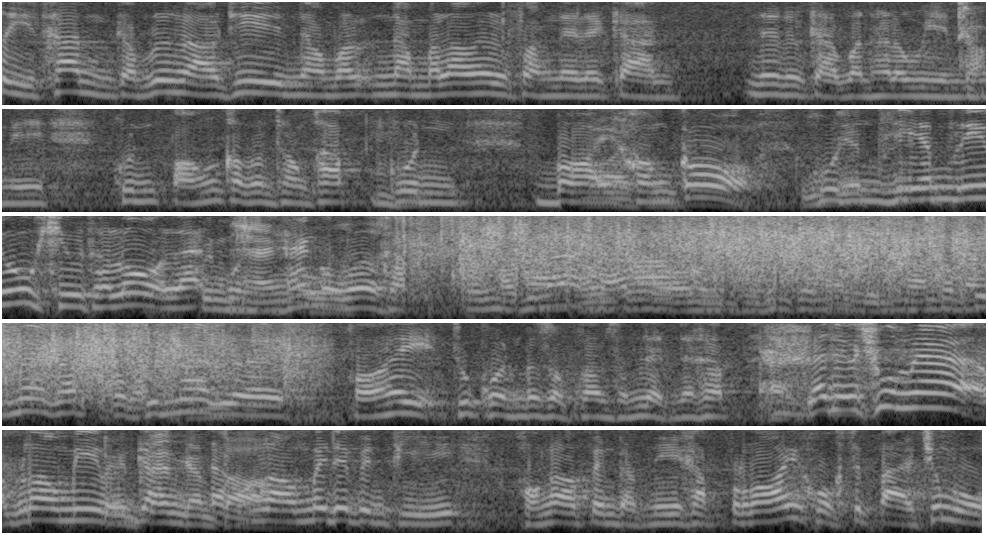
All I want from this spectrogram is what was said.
4 ท่านกับเรื่องราวที่นำมานำมาเล่าให้เราฟังในรายการในโอกาสวันฮาโลวีนตรงนี้ คุณป๋องขบวนทองพับ คุณ บอยคองโก้ คุณเดียพริ้วคิวทาโร่และคุณคุณแฮงค์แฮงโอเวอร์ครับ ขอบคุณมากครับ ขอบคุณมากครับ ขอบคุณมากเลย ขอให้ทุกคนประสบความสำเร็จนะครับ และเดี๋ยวช่วงหน้าเรามีเหมือนกัน ตื่นเต้นกันแต่ต่อของเราไม่ได้เป็นผีของเราเป็นแบบนี้ครับ 168 ชั่วโมง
